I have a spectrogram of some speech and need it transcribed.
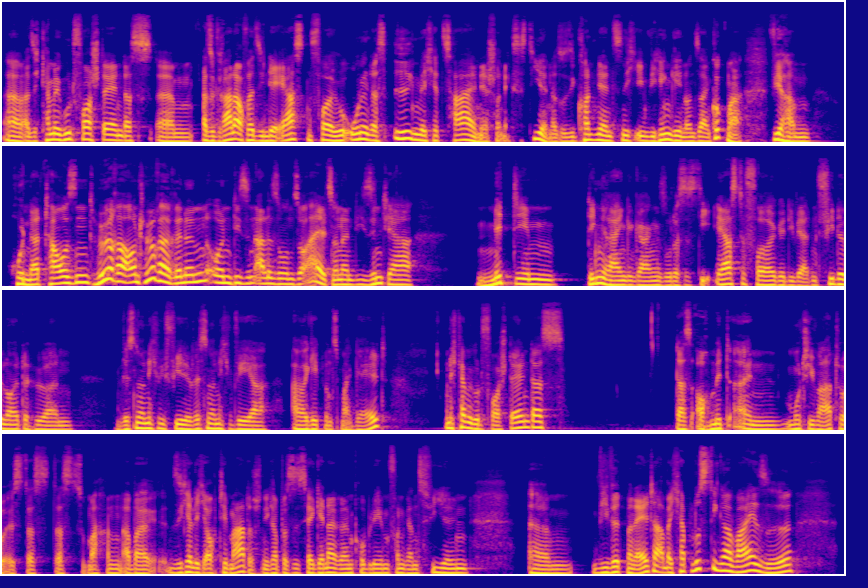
Äh, Also ich kann mir gut vorstellen, dass, ähm, also gerade auch, weil sie in der ersten Folge, ohne dass irgendwelche Zahlen ja schon existieren, also sie konnten ja jetzt nicht irgendwie hingehen und sagen, guck mal, wir haben 100.000 Hörer und Hörerinnen und die sind alle so und so alt, sondern die sind ja mit dem Ding reingegangen, so das ist die erste Folge, die werden viele Leute hören. Wir wissen noch nicht wie viele, wissen noch nicht wer, aber gebt uns mal Geld. Und ich kann mir gut vorstellen, dass das auch mit ein Motivator ist, das, das zu machen, aber sicherlich auch thematisch. Und ich glaube, das ist ja generell ein Problem von ganz vielen. Ähm, wie wird man älter? Aber ich habe lustigerweise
